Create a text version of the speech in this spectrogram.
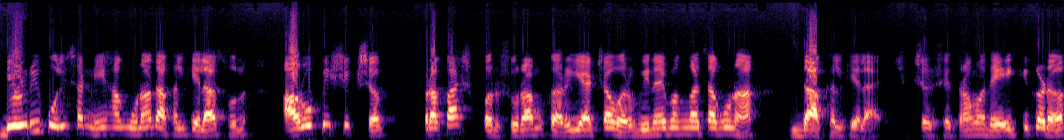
देवरी पोलिसांनी हा गुन्हा दाखल केला असून आरोपी शिक्षक प्रकाश परशुरामकर याच्यावर विनयभंगाचा गुन्हा दाखल केला आहे. शिक्षण क्षेत्रामध्ये एकीकडं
